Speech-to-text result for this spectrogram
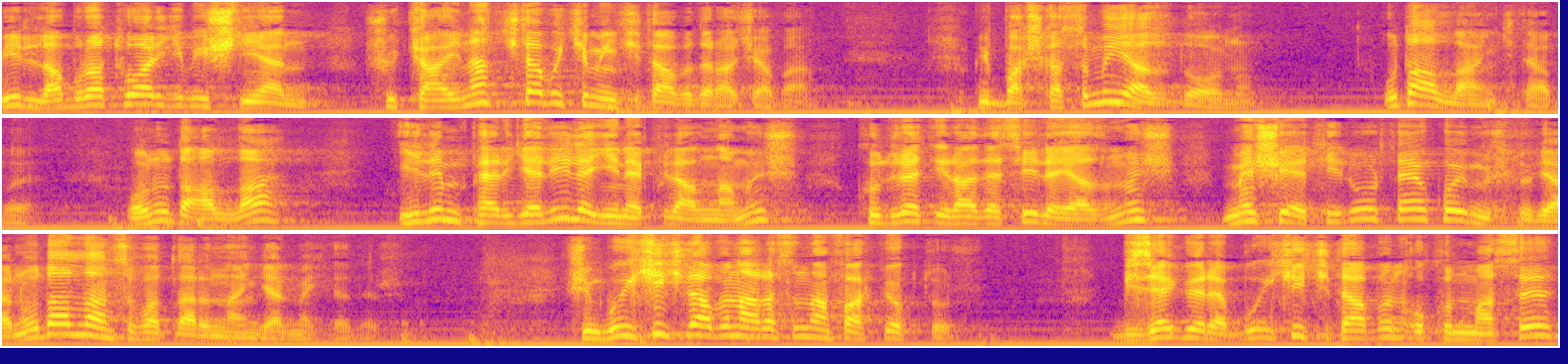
bir laboratuvar gibi işleyen şu kainat kitabı kimin kitabıdır acaba? Bir başkası mı yazdı onu? Bu da Allah'ın kitabı. Onu da Allah ilim pergeliyle yine planlamış, kudret iradesiyle yazmış, meşiyetiyle ortaya koymuştur. Yani o da Allah'ın sıfatlarından gelmektedir. Şimdi bu iki kitabın arasından fark yoktur. Bize göre bu iki kitabın okunması,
